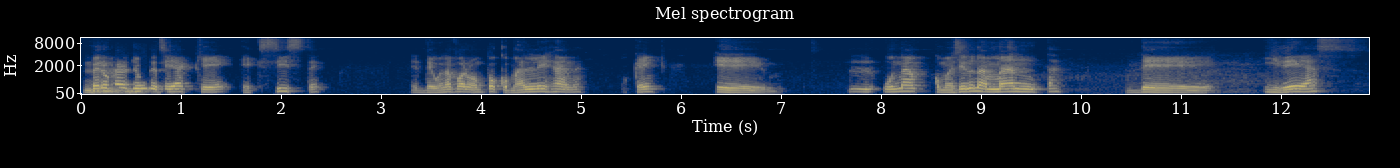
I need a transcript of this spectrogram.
Pero Carl Jung decía que existe eh, de una forma un poco más lejana, ¿ok? Eh, una, como decir, una manta de ideas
